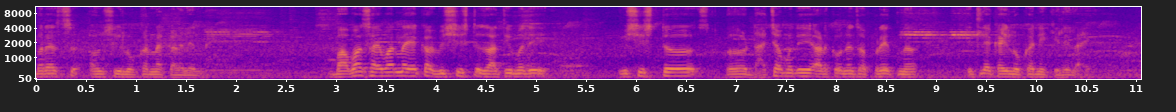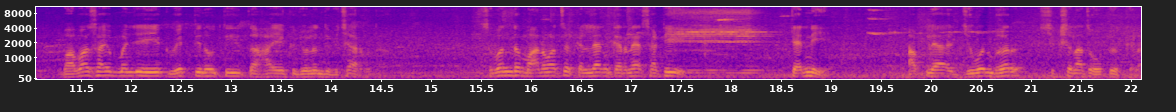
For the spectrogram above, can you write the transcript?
बऱ्याच अंशी लोकांना कळलेलं नाही. बाबासाहेबांना एका विशिष्ट जातीमध्ये विशिष्ट ढाच्यामध्ये अडकवण्याचा प्रयत्न इथल्या काही लोकांनी केलेला आहे. बाबासाहेब म्हणजे एक व्यक्ती नव्हती तर हा एक ज्वलंत विचार होता. संबंध मानवाचं कल्याण करण्यासाठी त्यांनी आपल्या जीवनभर शिक्षणाचा उपयोग केला.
